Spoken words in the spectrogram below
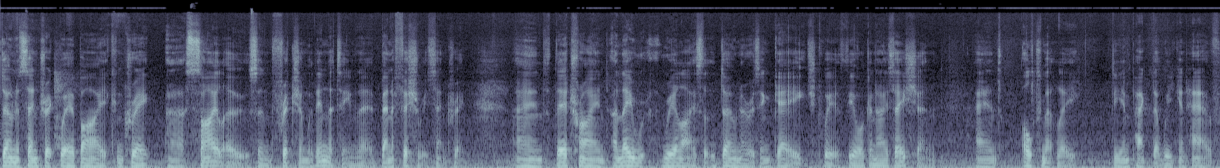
donor centric, whereby it can create uh, silos and friction within the team. They're beneficiary centric. And they're trying, and they realize that the donor is engaged with the organization and ultimately the impact that we can have.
